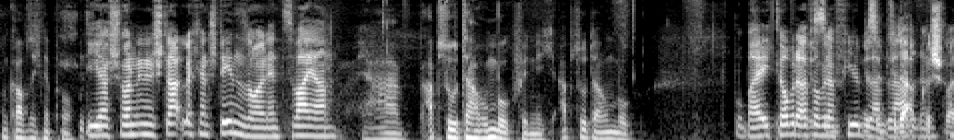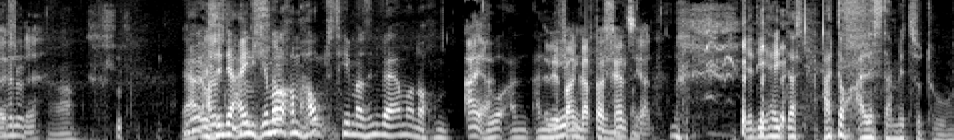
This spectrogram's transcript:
und kaufen sich eine Pro. Die ja schon in den Startlöchern stehen sollen in zwei Jahren. Ja, absoluter Humbug, finde ich. Absoluter Humbug. Wobei, ich glaube, da ist auch wieder viel Blabla wir sind wieder abgeschweift, also ne? Ja. Ja, wir sind ja eigentlich immer noch am Hauptthema, sind wir ja immer noch ah, ja. so an, an Wir waren gerade bei Fernsehern. ja, die, hey, das hat doch alles damit zu tun.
